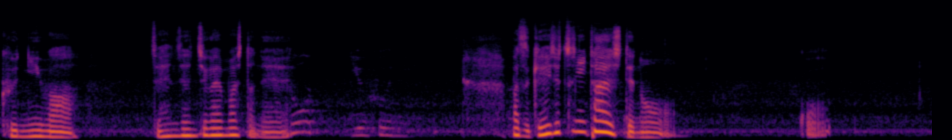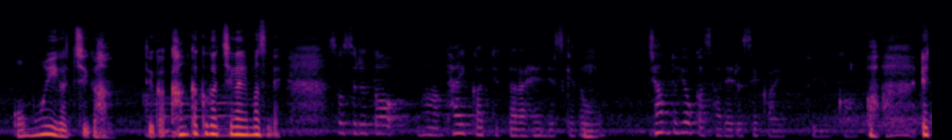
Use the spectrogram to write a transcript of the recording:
国は全然違いましたね。どういうふうに？まず芸術に対してのこう思いが違う。っていうか感覚が違いますね。そうするとまあ対価って言ったら変ですけど、うん。ちゃんと評価される世界というか。えっ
